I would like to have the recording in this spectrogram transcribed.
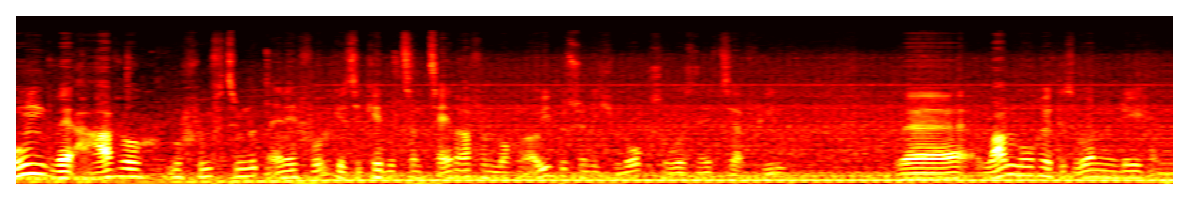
und weil einfach nur 15 Minuten eine Folge ist. Ich könnte jetzt einen Zeitraffer machen, aber ich persönlich mag sowas nicht sehr viel. Weil, wann mache ich das ordentlich und,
